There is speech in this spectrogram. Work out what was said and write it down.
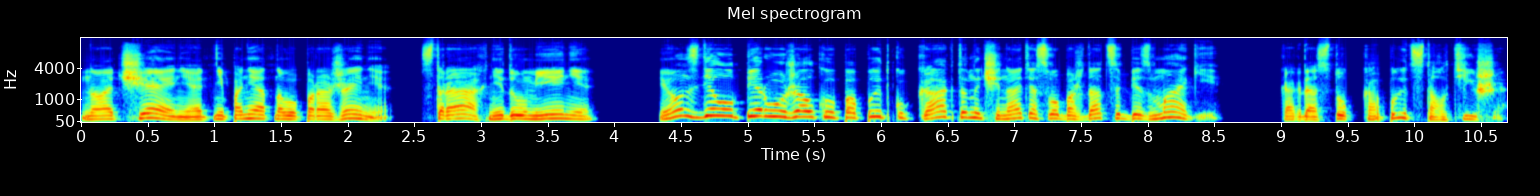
Но отчаяние от непонятного поражения, страх, недоумение, и он сделал первую жалкую попытку как-то начинать освобождаться без магии, когда стук копыт стал тише.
